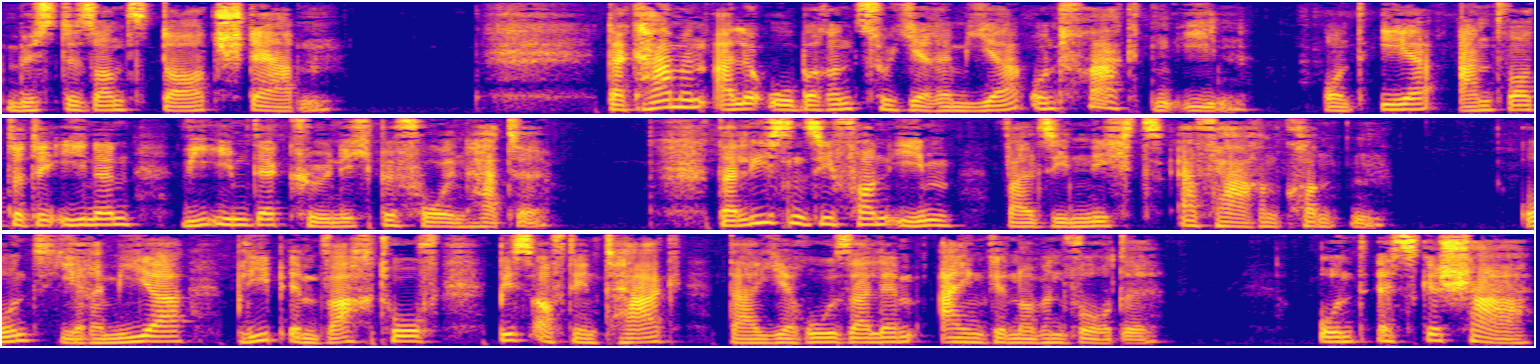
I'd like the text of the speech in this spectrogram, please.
müsste sonst dort sterben. Da kamen alle Oberen zu Jeremia und fragten ihn, und er antwortete ihnen, wie ihm der König befohlen hatte. Da ließen sie von ihm, weil sie nichts erfahren konnten. Und Jeremia blieb im Wachthof bis auf den Tag, da Jerusalem eingenommen wurde. Und es geschah,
